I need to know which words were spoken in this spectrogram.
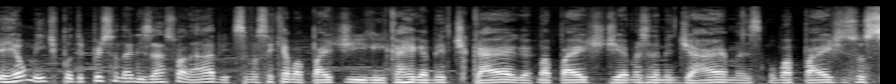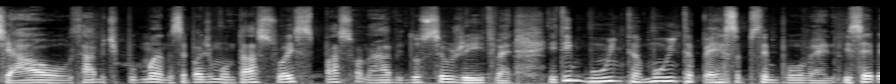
realmente poder personalizar a sua nave. Se você quer uma parte de carregamento de carga, uma parte de armazenamento de armas, uma parte social, sabe? Tipo, mano, você pode montar a sua espaçonave do seu jeito, velho. E tem muita, muita peça pra você pôr, velho. Isso é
